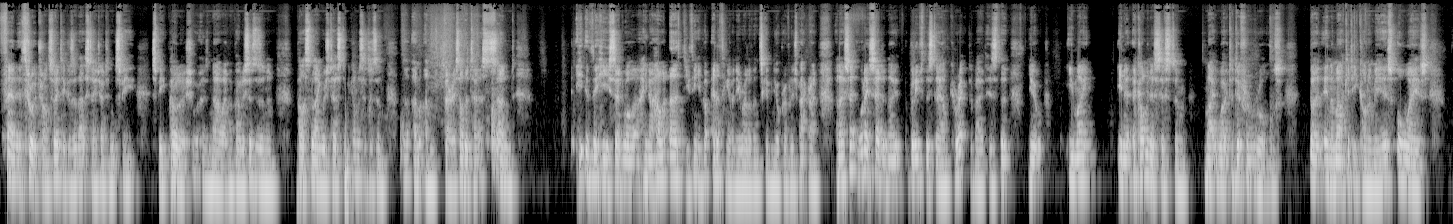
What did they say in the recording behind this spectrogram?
fairly through a translator because at that stage I didn't speak speak Polish. Whereas now I'm a Polish citizen and pass the language test to become a citizen, uh, um, and various other tests. And he, he, said, "Well, you know, how on earth do you think you've got anything of any relevance given your privileged background?" And I said, what I said, and I believe to this day I'm correct about, is that you know, you might in a, a communist system might work to different rules. But in a market economy, it's always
